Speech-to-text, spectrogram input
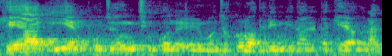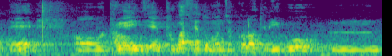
계약 이행 보증 증권을 먼저 끊어 드립니다. 일단 계약을 할 때 어 당연히 이제 부가세도 먼저 끊어 드리고 음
